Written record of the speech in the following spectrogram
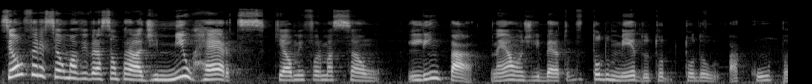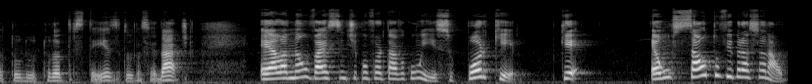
Se eu oferecer uma vibração para ela de 1000 Hz, que é uma informação limpa, né, onde libera todo, todo medo, todo, toda a culpa, todo, toda a tristeza, toda a ansiedade, ela não vai se sentir confortável com isso. Por quê? Porque é um salto vibracional,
